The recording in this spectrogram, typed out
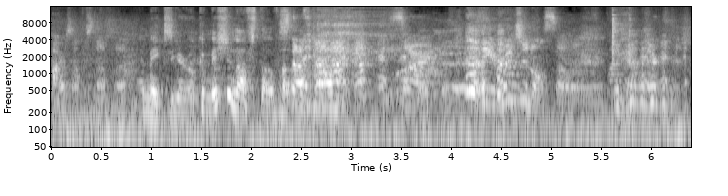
cars off StubHub. I make zero commission off StubHub. Sorry. The original seller got their commission.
